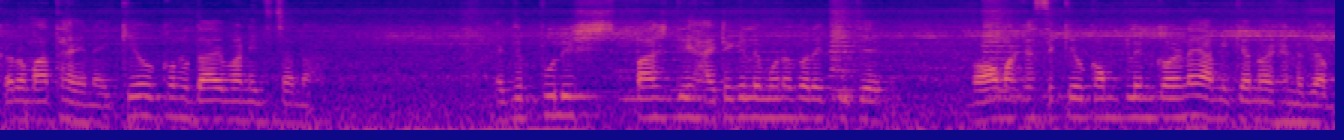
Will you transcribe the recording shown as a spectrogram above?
কারও মাথায় নাই, কেউ কোনো দায়ভার নিতে চায় না। একজন পুলিশ পাশ দিয়ে হাইটে গেলে মনে করে কি যে আমার কাছে কেউ কমপ্লেন করে নাই, আমি কেন এখানে যাব?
